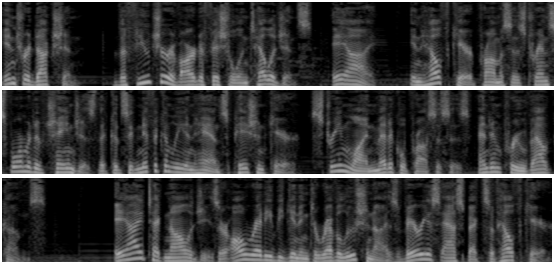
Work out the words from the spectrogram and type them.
Introduction The future of artificial intelligence, AI, in healthcare promises transformative changes that could significantly enhance patient care, streamline medical processes, and improve outcomes. AI technologies are already beginning to revolutionize various aspects of healthcare,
